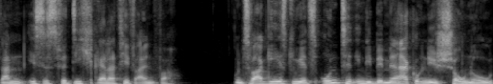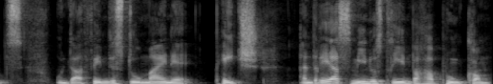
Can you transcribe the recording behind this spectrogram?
dann ist es für dich relativ einfach. Und zwar gehst du jetzt unten in die Bemerkung, in die Show Notes und da findest du meine Page andreas-trienbacher.com.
